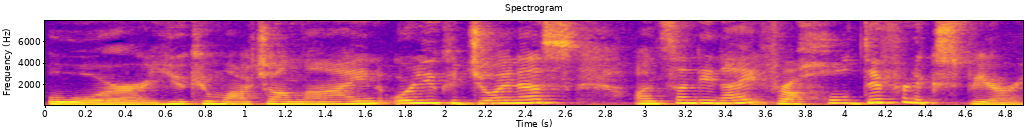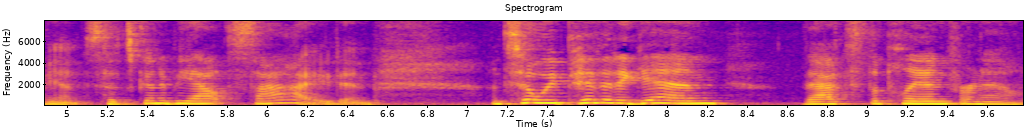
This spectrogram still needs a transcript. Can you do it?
or you can watch online, or you could join us on Sunday night for a whole different experience that's going to be outside. And until we pivot again, that's the plan for now.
